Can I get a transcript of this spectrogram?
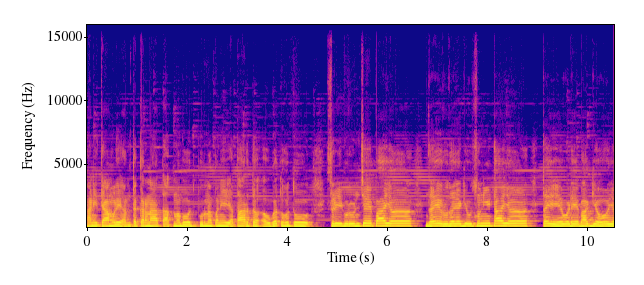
आणि त्यामुळे अंतकरणात आत्मबोध पूर्णपणे यथार्थ अवगत होतो. श्री गुरूंचे पाय जय हृदय गिवसुनी ठाय तै एवढे भाग्य होय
